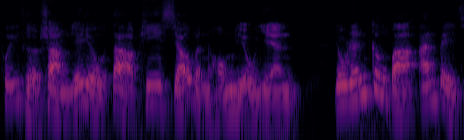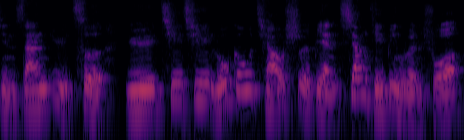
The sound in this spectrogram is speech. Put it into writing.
推特上也有大批小粉红留言，有人更把安倍晋三遇刺与七七卢沟桥事变相提并论，说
